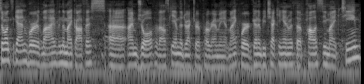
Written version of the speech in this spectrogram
So once again, we're live in the Mic office. Uh, I'm Joel Pavelski. I'm the director of programming at Mic. We're going to be checking in with the PolicyMic team.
